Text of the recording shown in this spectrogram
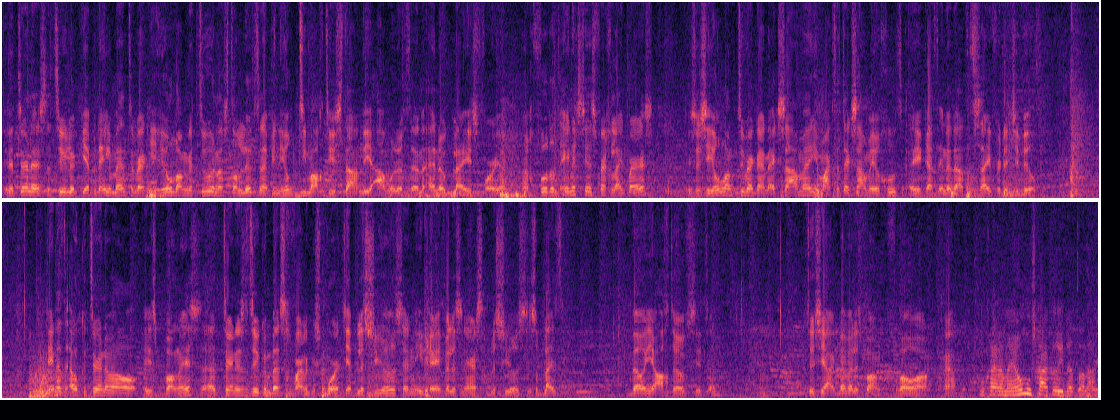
In het turnen is natuurlijk, je hebt een element, daar werk je heel lang naartoe. En als het dan lukt, dan heb je een heel team achter je staan die je aanmoedigt en, en ook blij is voor je. Een gevoel dat enigszins vergelijkbaar is, is als je heel lang toewerkt naar een examen, je maakt het examen heel goed en je krijgt inderdaad het cijfer dat je wilt. Ik denk dat elke turner wel eens bang is. Uh, turnen is natuurlijk een best gevaarlijke sport. Je hebt blessures en iedereen heeft wel eens een ernstige blessures. Dus dat blijft wel in je achterhoofd zitten. Dus ja, ik ben wel eens bang. Uh, ja. Hoe ga je daarmee om? Hoe schakel je dat dan uit?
